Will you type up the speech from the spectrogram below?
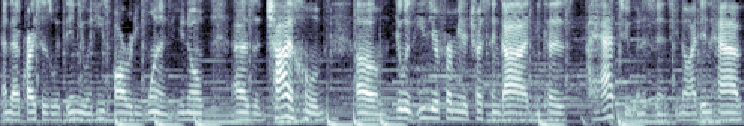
and that Christ is within you and He's already won. You know, as a child, um, it was easier for me to trust in God because I had to, in a sense. You know, I didn't have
